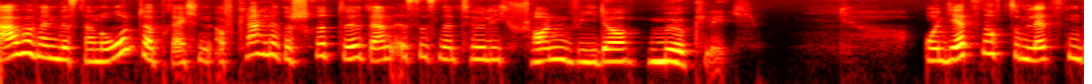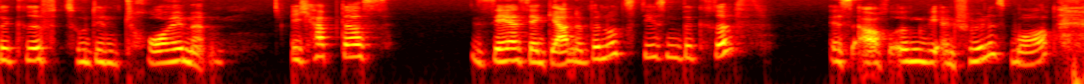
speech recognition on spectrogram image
Aber wenn wir es dann runterbrechen auf kleinere Schritte, dann ist es natürlich schon wieder möglich. Und jetzt noch zum letzten Begriff zu den Träumen. Ich habe das sehr, sehr gerne benutzt, diesen Begriff. Ist auch irgendwie ein schönes Wort,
